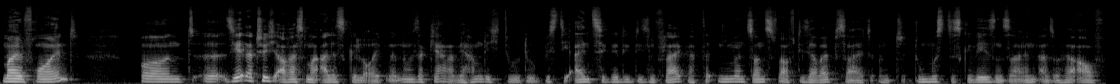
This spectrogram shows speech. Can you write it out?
mein Freund. Und äh, sie hat natürlich auch erstmal alles geleugnet und gesagt, ja, aber wir haben dich, du, du bist die Einzige, die diesen Flyer gehabt hat. Niemand sonst war auf dieser Website und du musst es gewesen sein, also hör auf.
